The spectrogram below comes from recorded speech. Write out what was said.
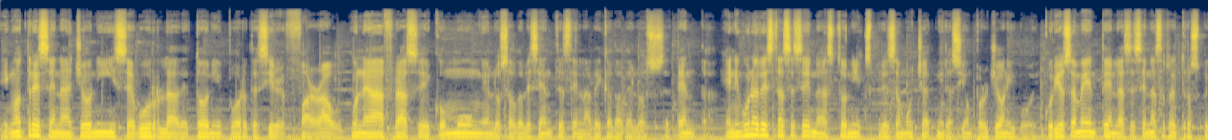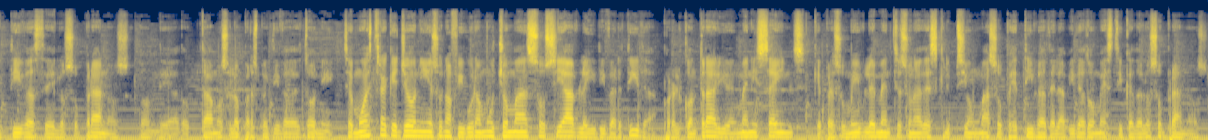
En otra escena, Johnny se burla de Tony por decir far out, una frase común en los adolescentes en la década de los 70. En ninguna de estas escenas, Tony expresa mucha admiración por Johnny Boy. Curiosamente, en las escenas retrospectivas de Los Sopranos, donde adoptamos la perspectiva de Tony, se muestra que Johnny es una figura mucho más sociable y divertida. Por el contrario, en Many Saints, que presumiblemente es una descripción más objetiva de la vida doméstica de Los Sopranos,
